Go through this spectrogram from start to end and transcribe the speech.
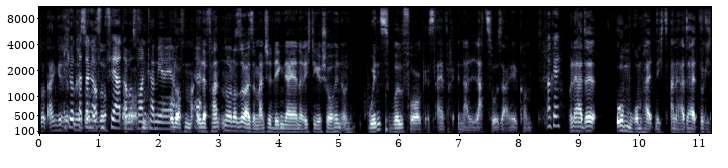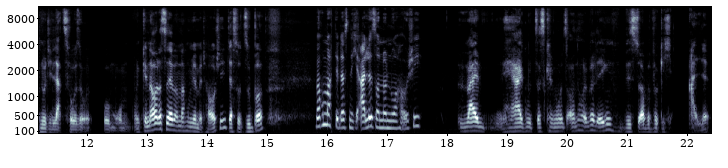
dort angeritten Ich wollte gerade ist sagen, auf dem. Pferd, aber Oder es war ein Kamel, ja. Oder auf dem Ja. Elefanten oder so. Also manche legen da ja eine richtige Show hin und Vince Wilfork ist einfach in einer Latzhose angekommen. Okay. Und er hatte obenrum halt nichts an. Er hatte halt wirklich nur die Latzhose obenrum. Und genau dasselbe machen wir mit Hauschi. Das wird super. Warum macht ihr das nicht alle, sondern nur Hauschi? Weil, ja gut, das können wir uns auch noch überlegen. Willst du aber wirklich alle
